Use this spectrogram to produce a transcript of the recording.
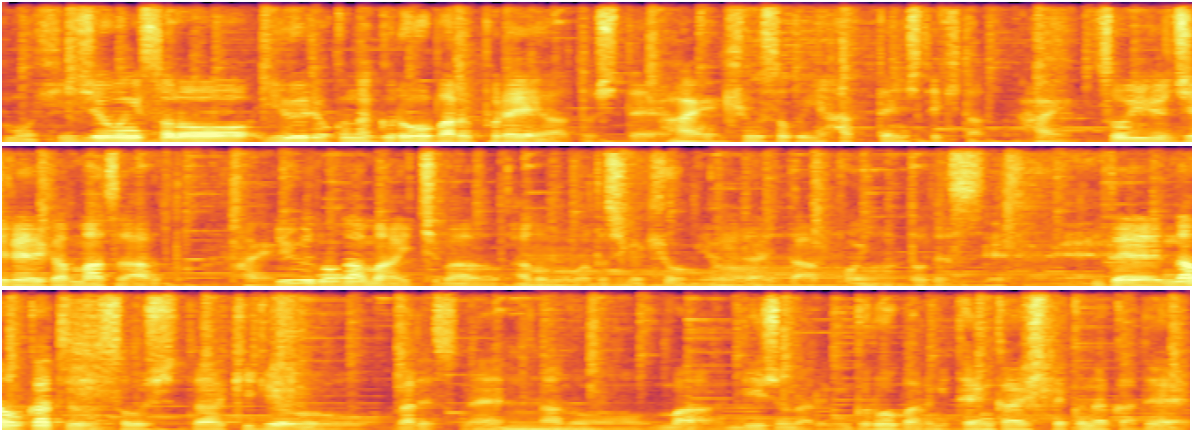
うん、もう非常にその有力なグローバルプレーヤーとして急速に発展してきた、そういう事例がまずあると。い。うのがまあ一番あの私が興味を抱いたポイントです。でなおかつそうした企業がですね、あのまあ、リージョナルにグローバルに展開していく中で、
